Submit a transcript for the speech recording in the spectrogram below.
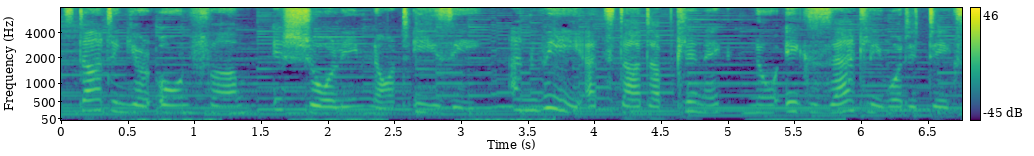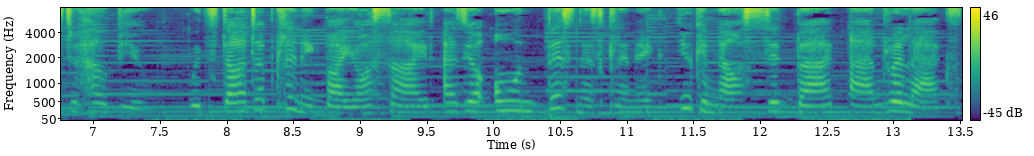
starting your own firm is surely not easy. And we at Startup Clinic know exactly what it takes to help you. With Startup Clinic by your side as your own business clinic, you can now sit back and relax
